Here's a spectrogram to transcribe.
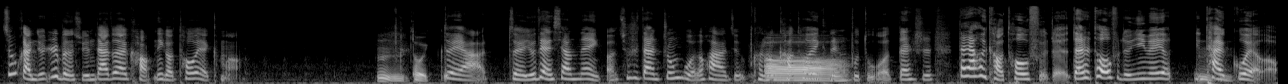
就感觉日本的学生大家都在考那个 TOEIC 嘛，嗯，对对啊，对，有点像那个，就是但中国的话，就可能考托 c 的人不多，但是大家会考托福的，但是托福的因为太贵了，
